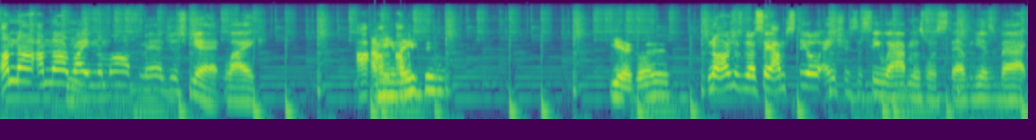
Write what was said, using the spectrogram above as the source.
I'm not. I'm not writing them off, man, just yet. Like, I, I mean, I'm, I'm- they've been. Yeah, go ahead. no, I was just gonna say I'm still anxious to see what happens when Steph gets back.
